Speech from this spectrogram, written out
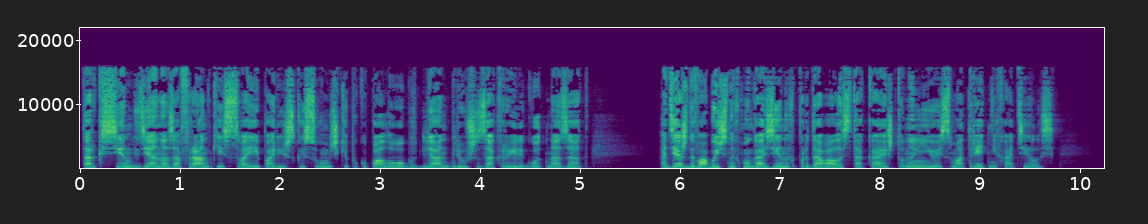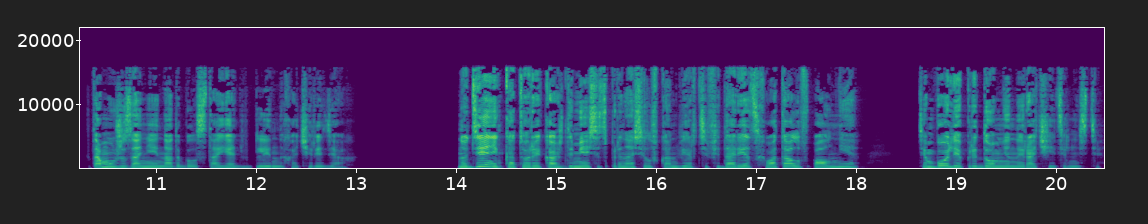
Тарксин, где она за франки из своей парижской сумочки покупала обувь для Андрюши, закрыли год назад. Одежда в обычных магазинах продавалась такая, что на нее и смотреть не хотелось. К тому же за ней надо было стоять в длинных очередях. Но денег, которые каждый месяц приносил в конверте Федорец, хватало вполне, тем более при домненной рачительности.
